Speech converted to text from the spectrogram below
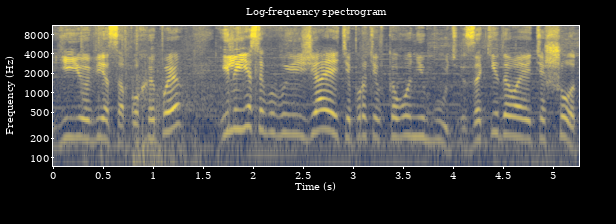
ее веса по хп, или если вы выезжаете против кого-нибудь, закидываете шот,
